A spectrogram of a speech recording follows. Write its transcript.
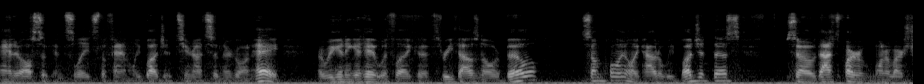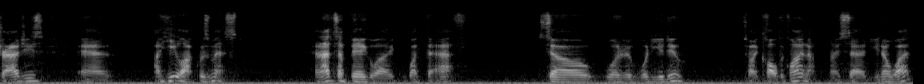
and it also insulates the family budget. So you're not sitting there going, "Hey, are we going to get hit with like a three thousand dollar bill at some point? Like, how do we budget this?" So that's part of one of our strategies. And a HELOC was missed, and that's a big like, what the f? So what what do you do? So I called the client up and I said, "You know what?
